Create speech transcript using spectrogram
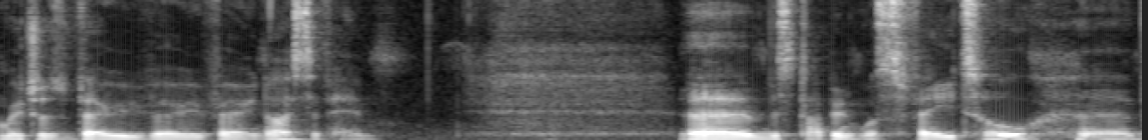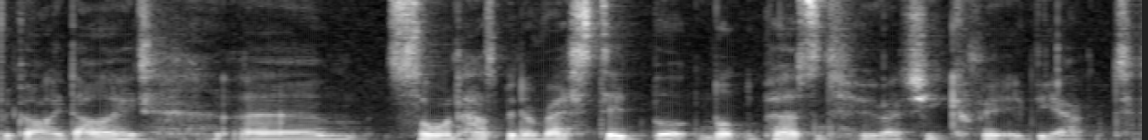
which was very, very, very nice of him. Um, the stabbing was fatal. Uh, the guy died. Um, someone has been arrested, but not the person who actually committed the act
